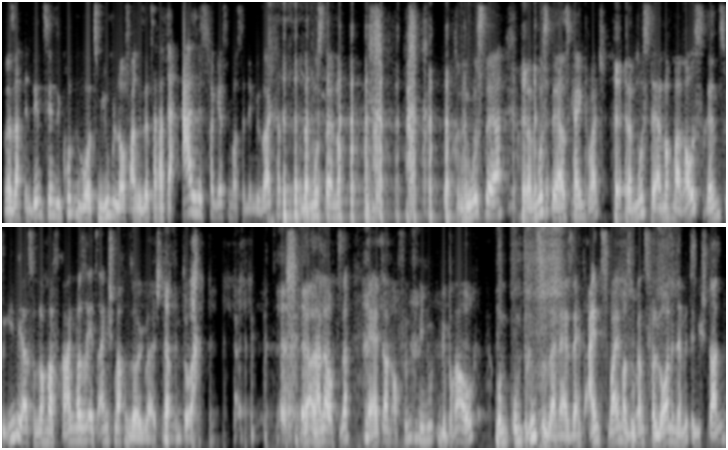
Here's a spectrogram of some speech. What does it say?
Und er sagt, in den zehn Sekunden, wo er zum Jubellauf angesetzt hat, hat er alles vergessen, was er dem gesagt hat. Und dann musste er noch, und dann musste er, und dann musste er, ist kein Quatsch, dann musste er noch mal rausrennen zu Ilias und noch mal fragen, was er jetzt eigentlich machen soll gleich nach dem Tor. ja, und hat er auch gesagt, er hätte dann auch fünf Minuten gebraucht, um, um drin zu sein. Also er hätte ein, zweimal so ganz verloren in der Mitte gestanden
